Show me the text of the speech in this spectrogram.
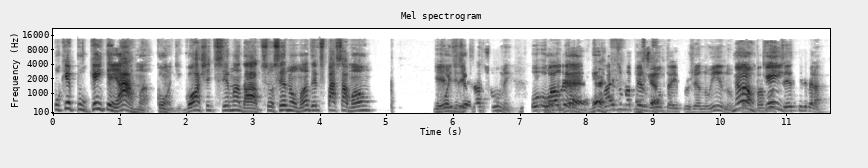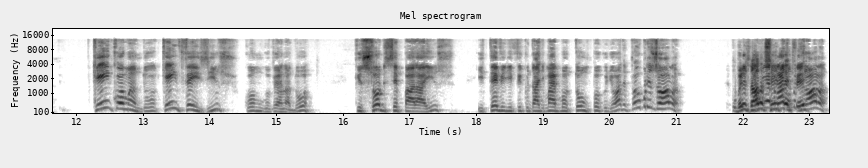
Porque por quem tem arma, Conde, gosta de ser mandado. Se você não manda, eles passam a mão eles, dizer... eles assumem. O, o Auler, é, né? faz uma pergunta aí para o Genuíno para você se liberar. Quem comandou, quem fez isso como governador, que soube separar isso e teve dificuldade, mas botou um pouco de ordem, foi o Brizola. O Brizola sim, o Brizola.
